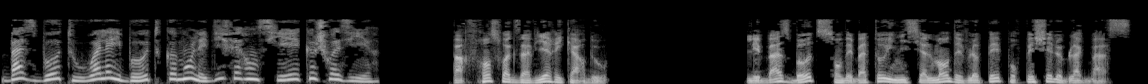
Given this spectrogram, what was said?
Bass boat ou Walley boat comment les différencier et que choisir? Par François-Xavier Ricardou. Les bass boats sont des bateaux initialement développés pour pêcher le black bass.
